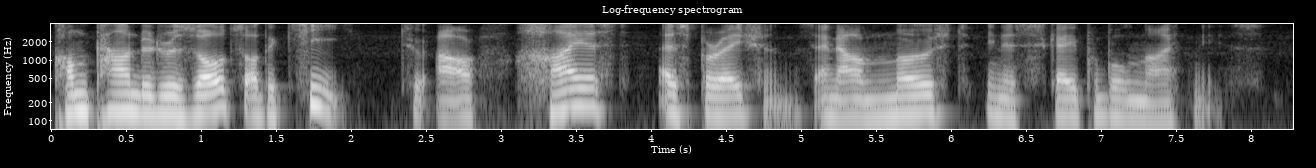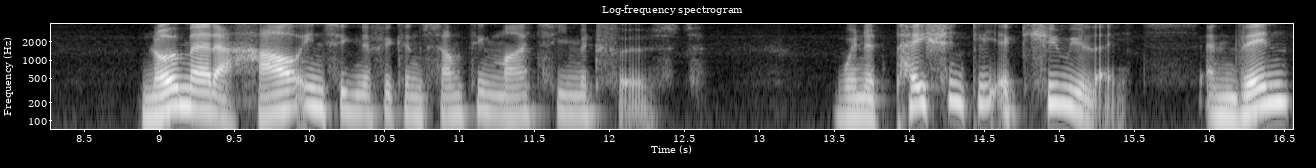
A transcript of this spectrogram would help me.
Compounded results are the key to our highest aspirations and our most inescapable nightmares. No matter how insignificant something might seem at first, when it patiently accumulates and then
